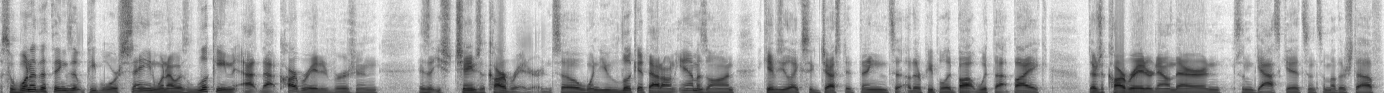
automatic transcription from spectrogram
So one of the things that people were saying when I was looking at that carbureted version is that you should change the carburetor. And so when you look at that on Amazon, it gives you like suggested things that other people had bought with that bike. There's a carburetor down there and some gaskets and some other stuff.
